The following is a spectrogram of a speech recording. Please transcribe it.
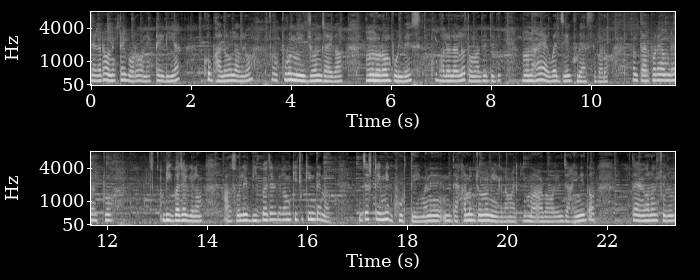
জায়গাটা অনেকটাই বড়, অনেকটা এরিয়া। খুব ভালোও লাগল। পুরো নির্জন জায়গা, মনোরম পরিবেশ। খুব ভালো লাগল। তোমাদের যদি মনে হয় একবার যেয়ে ঘুরে আসতে পারো। তারপরে আমরা একটু বিগ বাজার গেলাম। আসলে বিগ বাজার গেলাম কিছু কিনতে না জাস্ট এমনি ঘুরতেই মানে দেখানোর জন্য নিয়ে গেলাম আর কি। মা আর বাবাকে যাইনি তো, তাই আমি ভাবলাম চলুন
